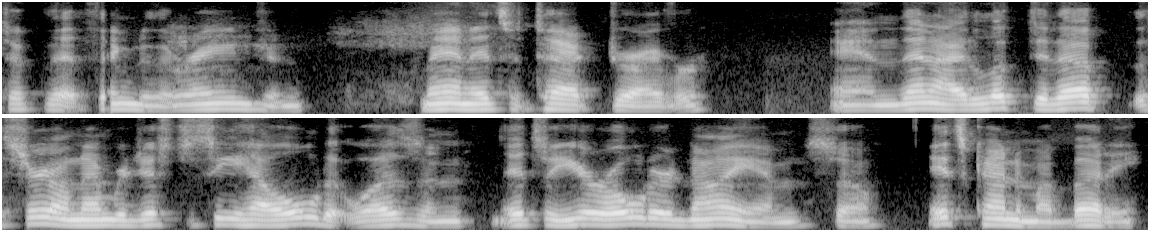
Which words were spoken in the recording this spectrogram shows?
took that thing to the range, and man, it's a tack driver. And then I looked it up, the serial number, just to see how old it was, and it's a year older than I am. So it's kind of my buddy.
